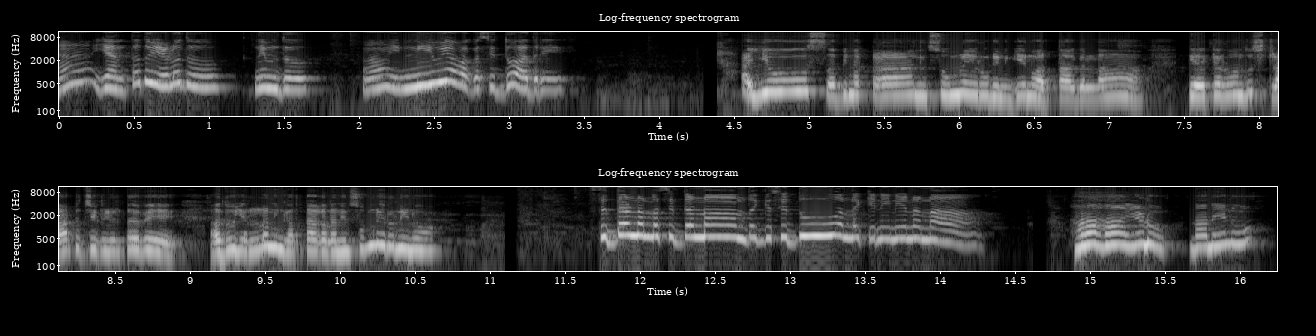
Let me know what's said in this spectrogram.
ಹಾ ಎಂತದು ಹೇಳೋದು ನಿಮ್ದು? ಹಾ ನೀವು ಯಾವಾಗ ಸಿದ್ದು ಆದ್ರಿ. ಅಯ್ಯೋ ಸಬಿನಕ್ಕ ನೀನು ಸುಮ್ಮನೆ ಇರು ನಿನಗೇನು ಅರ್ಥ ಆಗಲ್ಲ. ಕೆಲ- ಕೆಲವೊಂದು ಸ್ಟ್ರಾಟಜಿಗಳಿರ್ತವೆ ಅದು ಎಲ್ಲ ನಿಂಗೆ ಅರ್ಥ ಆಗಲ್ಲ. ನೀನು ಸುಮ್ಮನೆ ಇರು ನೀನು. ಸಿದ್ದಣ್ಣ ಅಂದಕ್ಕೆ ಸಿದ್ದು ಅನ್ನಕ್ಕೆ ನೀನೇನಣ್ಣ ಹಾ ಹಾ ಹೇಳು. ನಾನೇನು?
